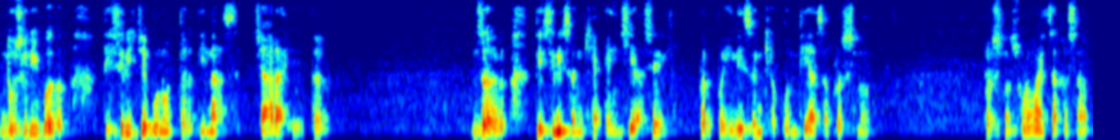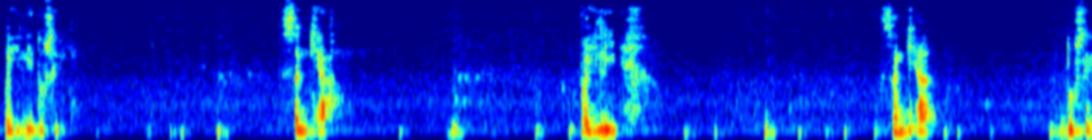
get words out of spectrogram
दुसरी व तिसरीचे गुणोत्तर तीनास चार आहे. तर जर तिसरी संख्या ऐंशी असेल तर पहिली संख्या कोणती? असा प्रश्न. प्रश्न सोडवायचा कसा? पहिली दुसरी. संख्या. पहिली संख्या दुसरी.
